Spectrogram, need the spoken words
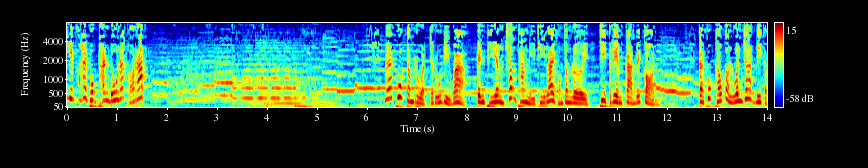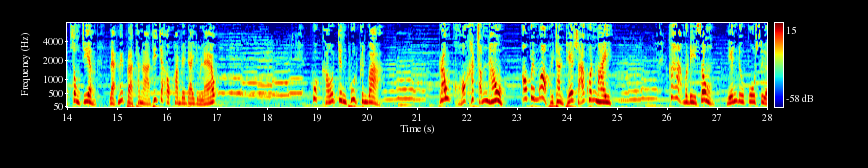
หยิบมาให้พวกท่านดูนะขอรับ แม้พวกตำรวจจะรู้ดีว่า เป็นเพียงช่องทางหนีทีไล่ของจำเลยที่เตรียมการไว้ก่อน แต่พวกเขาก็ล้วนญาติดีกับซ่งเจียง และไม่ปรารถนาที่จะเอาความใด ๆอยู่แล้ว วกเขาจึงพูดขึ้นว่า เราขอคัดสำเนา เอาไปมอบให้ท่านเทสาคนใหม่ข้าบดีส่งเลี้ยงดูปูเสือ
